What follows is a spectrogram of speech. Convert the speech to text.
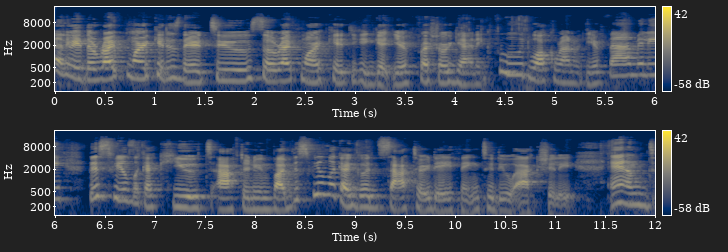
Anyway, the ripe market is there too. So, ripe market, you can get your fresh organic food, walk around with your family. This feels like a cute afternoon vibe. This feels like a good Saturday thing to do, actually. And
